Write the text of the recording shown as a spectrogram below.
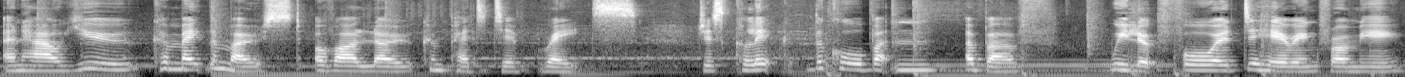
and how you can make the most of our low competitive rates? Just click the call button above. We look forward to hearing from you.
